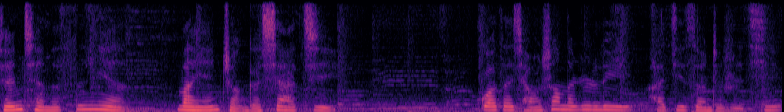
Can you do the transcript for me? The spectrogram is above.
浅浅的思念蔓延整个夏季，挂在墙上的日历还计算着日期，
